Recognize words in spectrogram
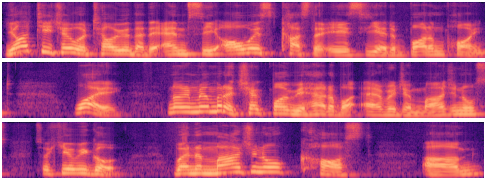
Your teacher will tell you that the MC always cuts the AC at the bottom point. Why? Now remember the checkpoint we had about average and marginals? So here we go. When the marginal cost, um,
